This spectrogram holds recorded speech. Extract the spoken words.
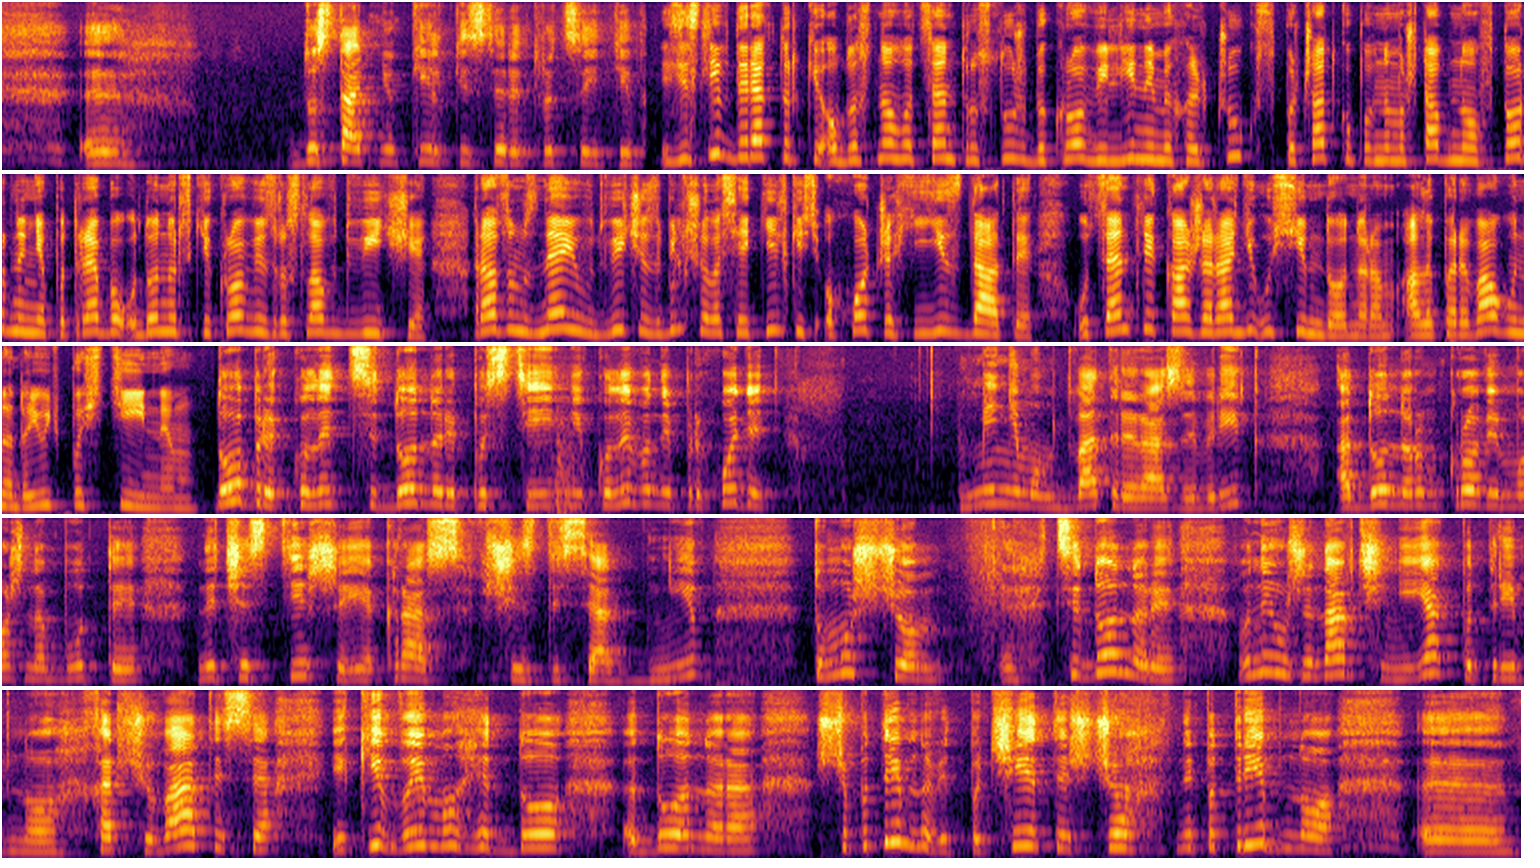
достатню кількість еритроцитів. Зі слів директорки обласного центру служби крові Ліни Михальчук, з початку повномасштабного вторгнення потреба у донорській крові зросла вдвічі. Разом з нею вдвічі збільшилася й кількість охочих її здати. У центрі каже раді усім донорам, але перевагу надають постійним. Добре, коли ці донори постійні, коли вони приходять мінімум 2-3 рази в рік, а донором крові можна бути не частіше якраз в 60 днів, тому що е, ці донори вони вже навчені, як потрібно харчуватися, які вимоги до донора, що потрібно відпочити, що не потрібно е,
